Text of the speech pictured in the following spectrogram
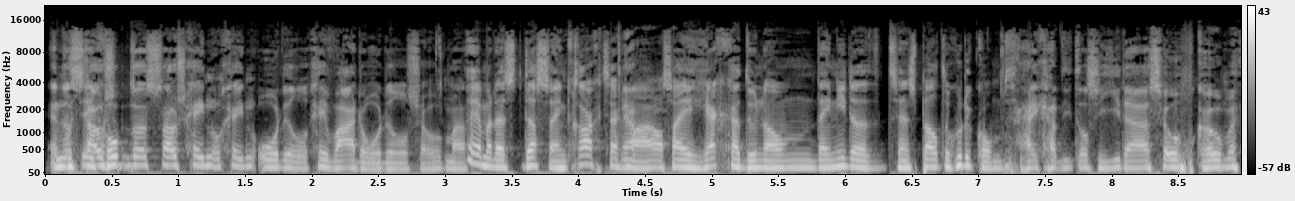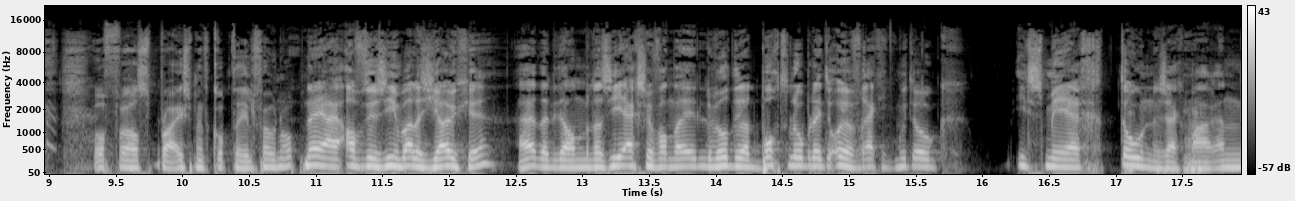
En dat is trouwens, hoop- dat is trouwens geen, geen oordeel, geen waardeoordeel of zo. Maar Nee, maar dat is, dat is zijn kracht, zeg Ja. maar. Als hij gek gaat doen, dan denk ik niet dat het zijn spel te goede komt. hij gaat niet als hier daar zo opkomen. Of als Price met koptelefoon op. Nee, ja, af en toe zie je hem wel eens juichen. Hè, dat hij dan, maar dan zie je echt zo van, eh, wil hij dat bord lopen, dan denkt hij, oh ja, vrek, ik moet ook iets meer tonen, zeg maar. En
